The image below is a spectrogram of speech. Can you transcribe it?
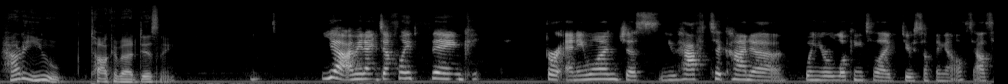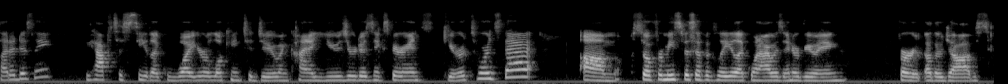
how do you talk about Disney? Yeah, I mean, I definitely think for anyone, just you have to kind of, when you're looking to like do something else outside of Disney, you have to see like what you're looking to do and kind of use your Disney experience geared towards that. Um, so for me specifically, like when I was interviewing for other jobs,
